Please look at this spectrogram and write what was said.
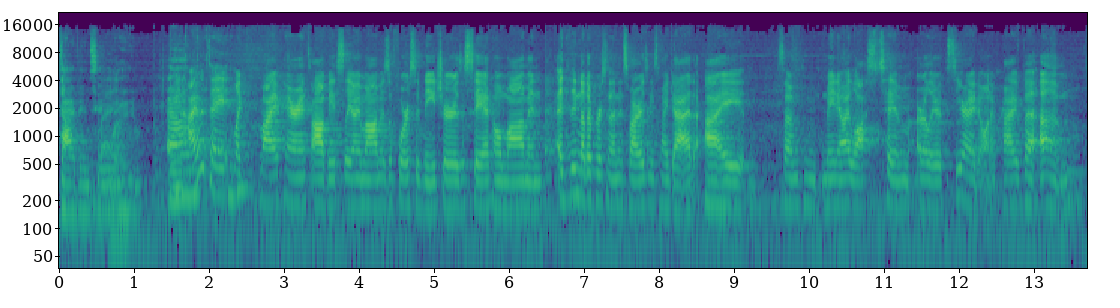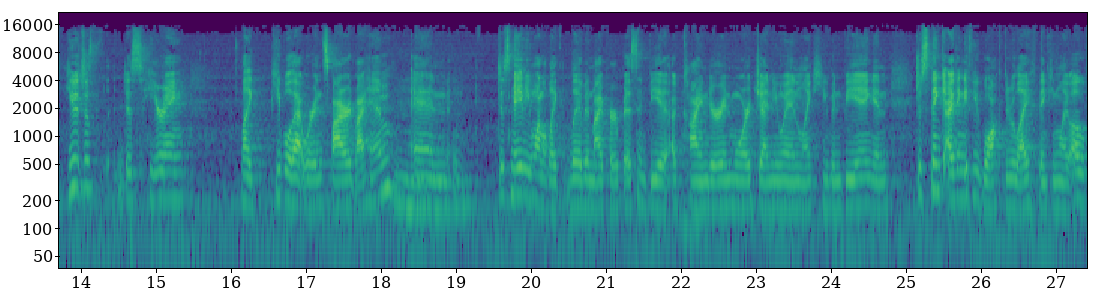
dive into. I mean, I um, would say like my parents. Obviously, my mom is a force of nature, is a stay-at-home mom, and I think another person that inspires me is my dad. Mm-hmm. I, some may know, I lost him earlier this year, and I don't want to cry, but um, he was just just hearing like people that were inspired by him mm-hmm. and just made me want to like live in my purpose and be a, a kinder and more genuine like human being and just think i think if you walk through life thinking like oh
